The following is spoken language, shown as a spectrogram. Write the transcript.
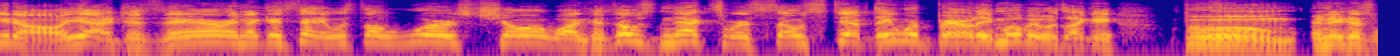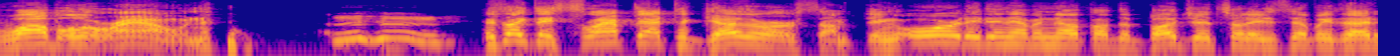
you know, yeah, just there. And like I said, it was the worst Showa one because those necks were so stiff; they were barely moving. It was like a boom, and they just wobble around. Mm-hmm. It's like they slapped that together or something, or they didn't have enough of the budget, so they simply said,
